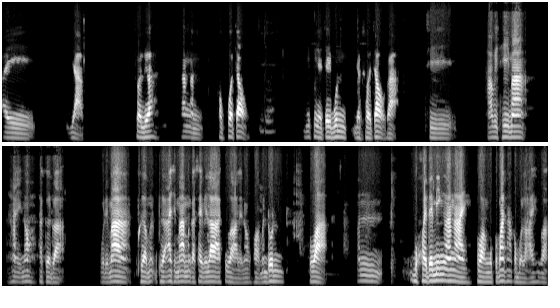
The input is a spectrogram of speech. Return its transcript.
ไออยากช่วยเหลือทางอันครอบครัวเจ้าโดยมีผู้ใหญ่ใจบุญอยากช่วยเจ้าก็สิ หาวิธีมาให้เนาะถ้าเกิดว่าบ่ได้มาเพื่อมันเพื่ออาจสิมามันก็ใช้เวลาคือว่าแหละเนาะเพราะว่ามันดนเพราะว่ามันบ่ค่อยได้มีงานง่ายเพราะว่างบประมาณเฮาก็บ่หลายคือว่า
